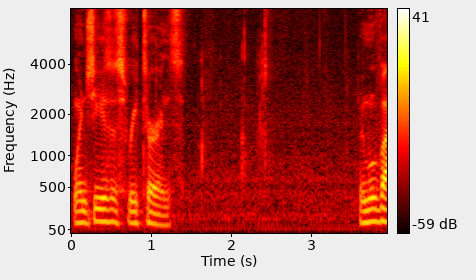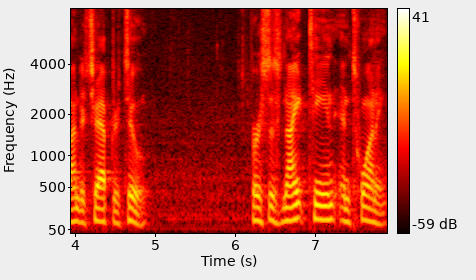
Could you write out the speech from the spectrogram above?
when Jesus returns. We move on to chapter 2, verses 19 and 20.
